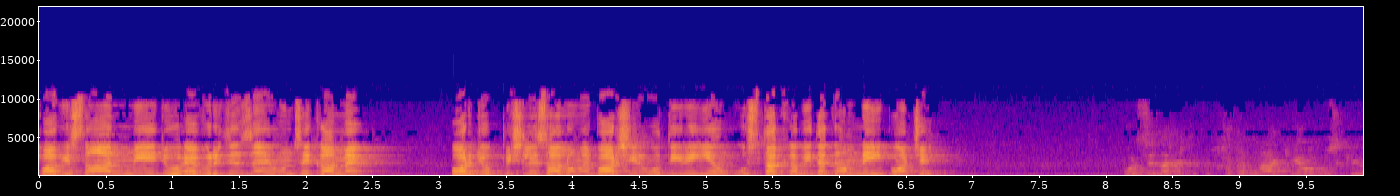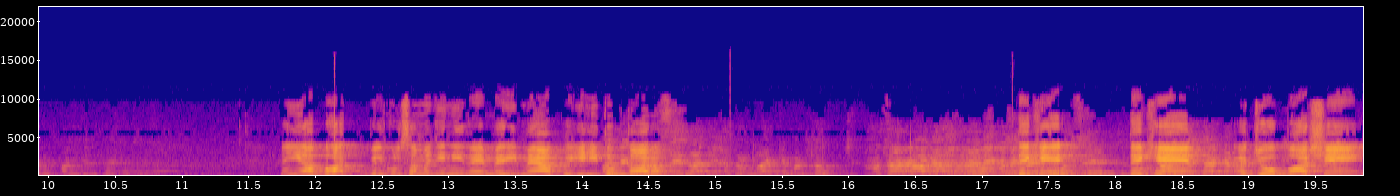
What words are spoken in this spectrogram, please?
پاکستان میں جو ایوریجز ہیں، ان سے کم ہے اور جو پچھلے سالوں میں بارشیں ہوتی رہی ہیں، اس تک ابھی تک ہم نہیں پہنچے۔ اور اس کے نہیں آپ بات بالکل سمجھ ہی نہیں رہے میری میں آپ کو یہی تو بتا رہا ہوں۔ مطلب دیکھیں دیکھیں جو بارشیں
